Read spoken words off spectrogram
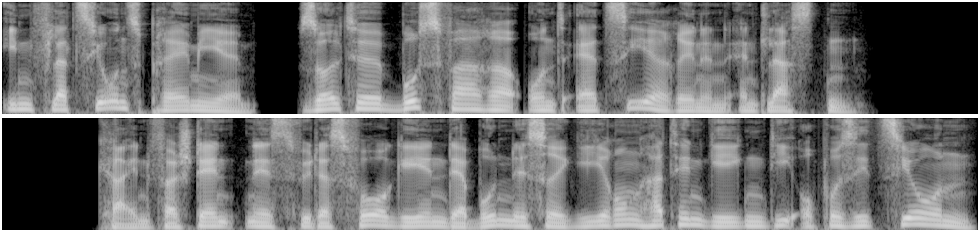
Inflationsprämie sollte Busfahrer und Erzieherinnen entlasten. Kein Verständnis für das Vorgehen der Bundesregierung hat hingegen die Opposition.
